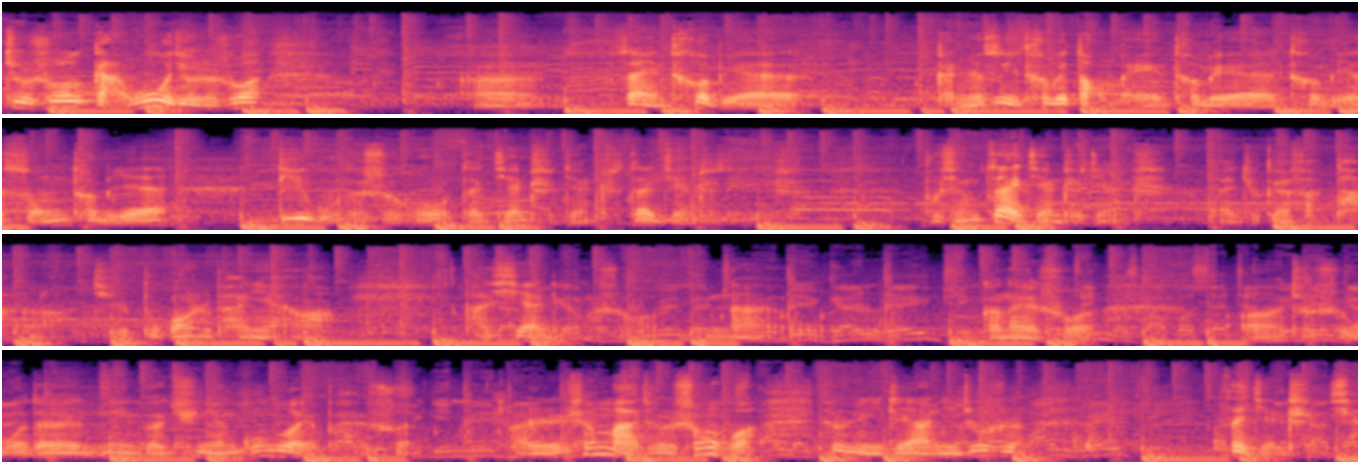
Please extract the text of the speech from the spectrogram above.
就是说感悟，就是说，嗯，在你特别感觉自己特别倒霉、特别特别怂、特别低谷的时候，再坚持坚持，再坚持坚持，不行再坚持坚持。哎，就该反弹了。其实不光是攀岩啊，爬线这种时候，那我刚才也说了，呃，就是我的那个去年工作也不太顺啊。人生吧，就是生活，就是你这样，你就是再坚持一下，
